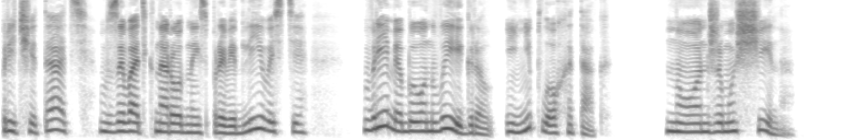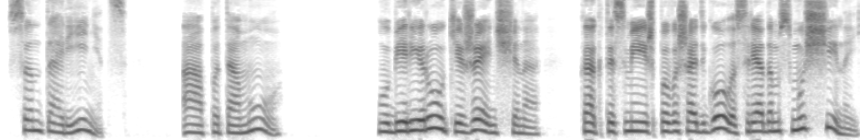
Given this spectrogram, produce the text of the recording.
причитать, взывать к народной справедливости, время бы он выиграл, и неплохо так. Но он же мужчина. Санторинец. А потому... «Убери руки, женщина! Как ты смеешь повышать голос рядом с мужчиной?»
